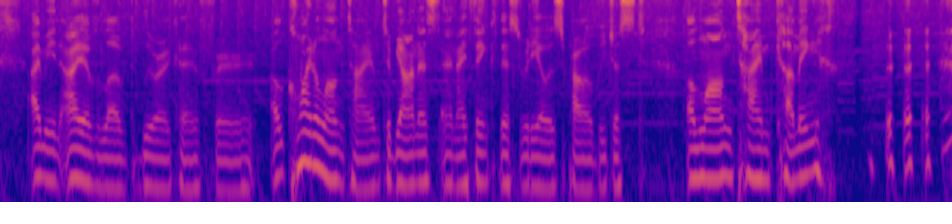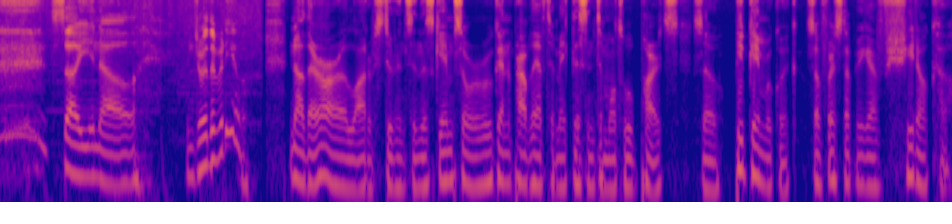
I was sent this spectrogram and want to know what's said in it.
I mean, I have loved Blue Archive for a, quite a long time, to be honest, and I think this video is probably just a long time coming. so, you know, enjoy the video. Now, there are a lot of students in this game, so we're to probably have to make this into multiple parts. So, peep game real quick. So, first up, we have Shiroko.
